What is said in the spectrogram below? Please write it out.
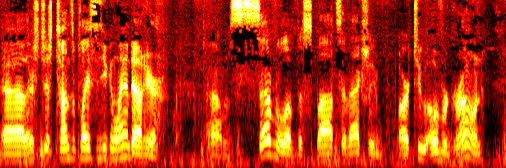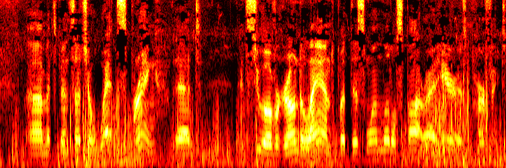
uh, there's just tons of places you can land out here. Um, several of the spots have actually are too overgrown. Um, it's been such a wet spring that it's too overgrown to land, but this one little spot right here is perfect.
